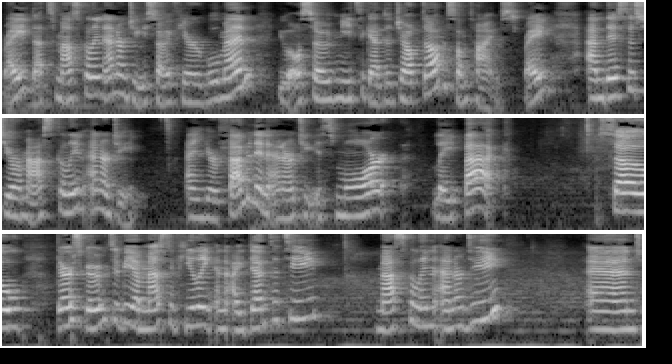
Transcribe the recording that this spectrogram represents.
right? That's masculine energy. So if you're a woman, you also need to get the job done sometimes, right? And this is your masculine energy. And your feminine energy is more laid back. So there's going to be a massive healing and identity, masculine energy. And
